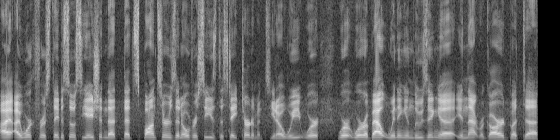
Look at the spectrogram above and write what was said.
I, I work for a state association that, that sponsors and oversees the state tournaments. You know we we're we're, we're about winning and losing uh, in that regard, but uh,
